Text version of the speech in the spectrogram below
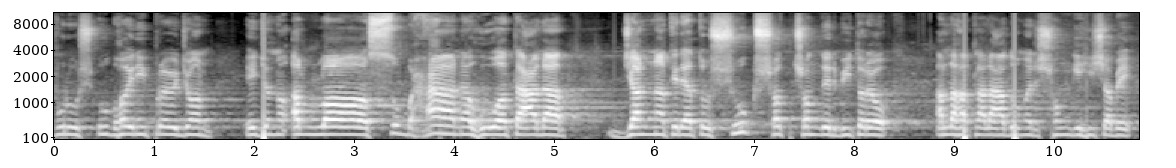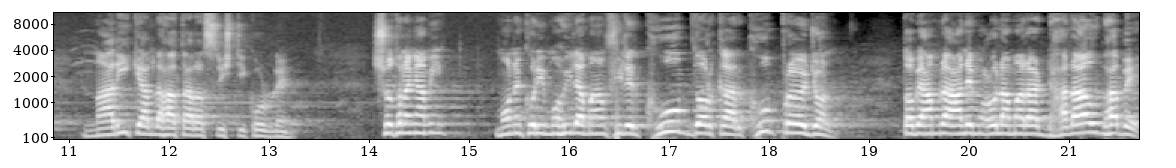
পুরুষ উভয়েরই প্রয়োজন। এই জন্য আল্লাহ সুবহানা জান্নাতের এত সুখ স্বচ্ছন্দের ভিতরেও আল্লাহ তালা আদমের সঙ্গী হিসাবে নারীকে আল্লাহ তালা সৃষ্টি করলেন। সুতরাং আমি মনে করি মহিলা মাহফিলের খুব দরকার, খুব প্রয়োজন। তবে আমরা আলেম ওলামারা ঢালাওভাবে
